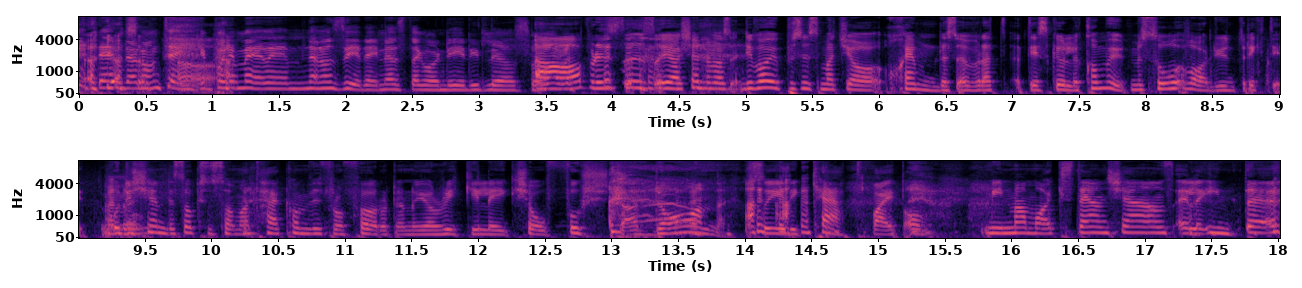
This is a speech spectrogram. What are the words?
Det enda de tänker på det med, när de ser dig nästa gång det är ditt löshår. Ja, precis. Och jag kände, det var ju precis som att jag skämdes över att, att det skulle komma ut, men så var det ju inte riktigt. Men och det då- kändes också som att här kommer vi från förorten och gör Ricky Lake show första dagen så är det catfight om min mamma har extensions eller inte.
